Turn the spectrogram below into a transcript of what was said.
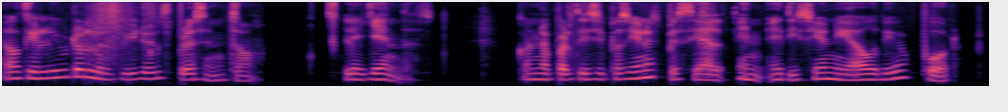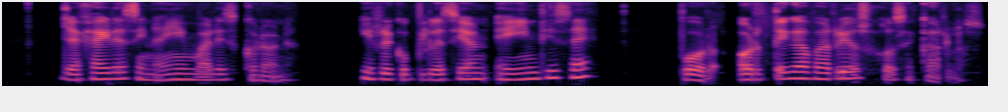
Audiolibro Los Virus presentó Leyendas, con la participación especial en edición y audio por Yajaira Sinaí Mares Corona y recopilación e índice por Ortega Barrios José Carlos.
